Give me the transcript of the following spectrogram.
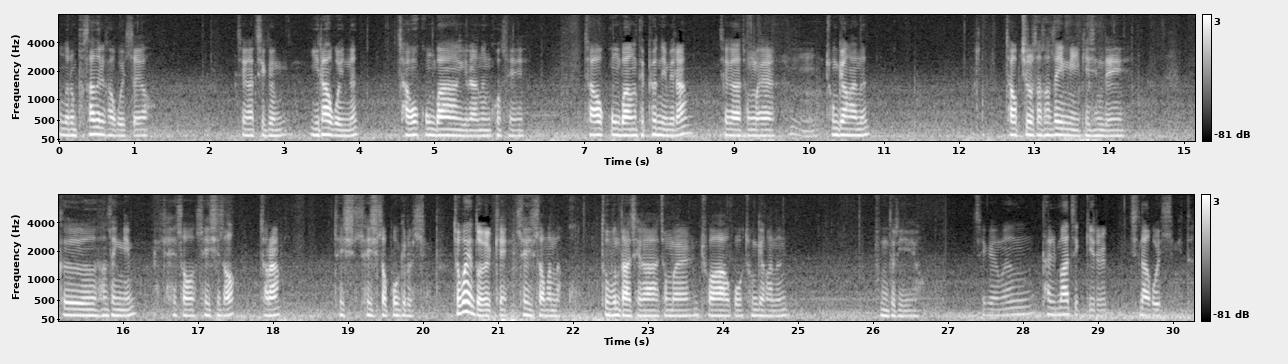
오늘은 부산을 가고 있어요. 제가 지금 일하고 있는 작업공방이라는 곳에 작업공방 대표님이랑 제가 정말 음, 존경하는 작업치료사 선생님이 계신데 그 선생님 해서 셋이서 저랑 셋이, 셋이 서 보기로 했습니다. 저번에도 이렇게 셋이서 만났고 두 분 다 제가 정말 좋아하고 존경하는 분들이에요. 지금은 달맞이길을 지나고 있습니다.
